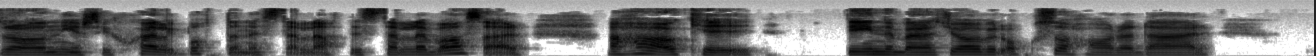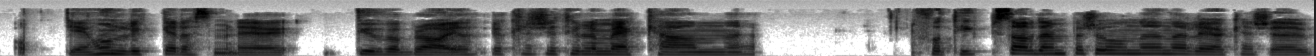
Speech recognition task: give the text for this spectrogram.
drar ner sig själv i botten istället, att istället vara så här, aha okej, okay, det innebär att jag vill också ha det där och eh, hon lyckades med det, gud vad bra, jag, jag kanske till och med kan få tips av den personen eller jag kanske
